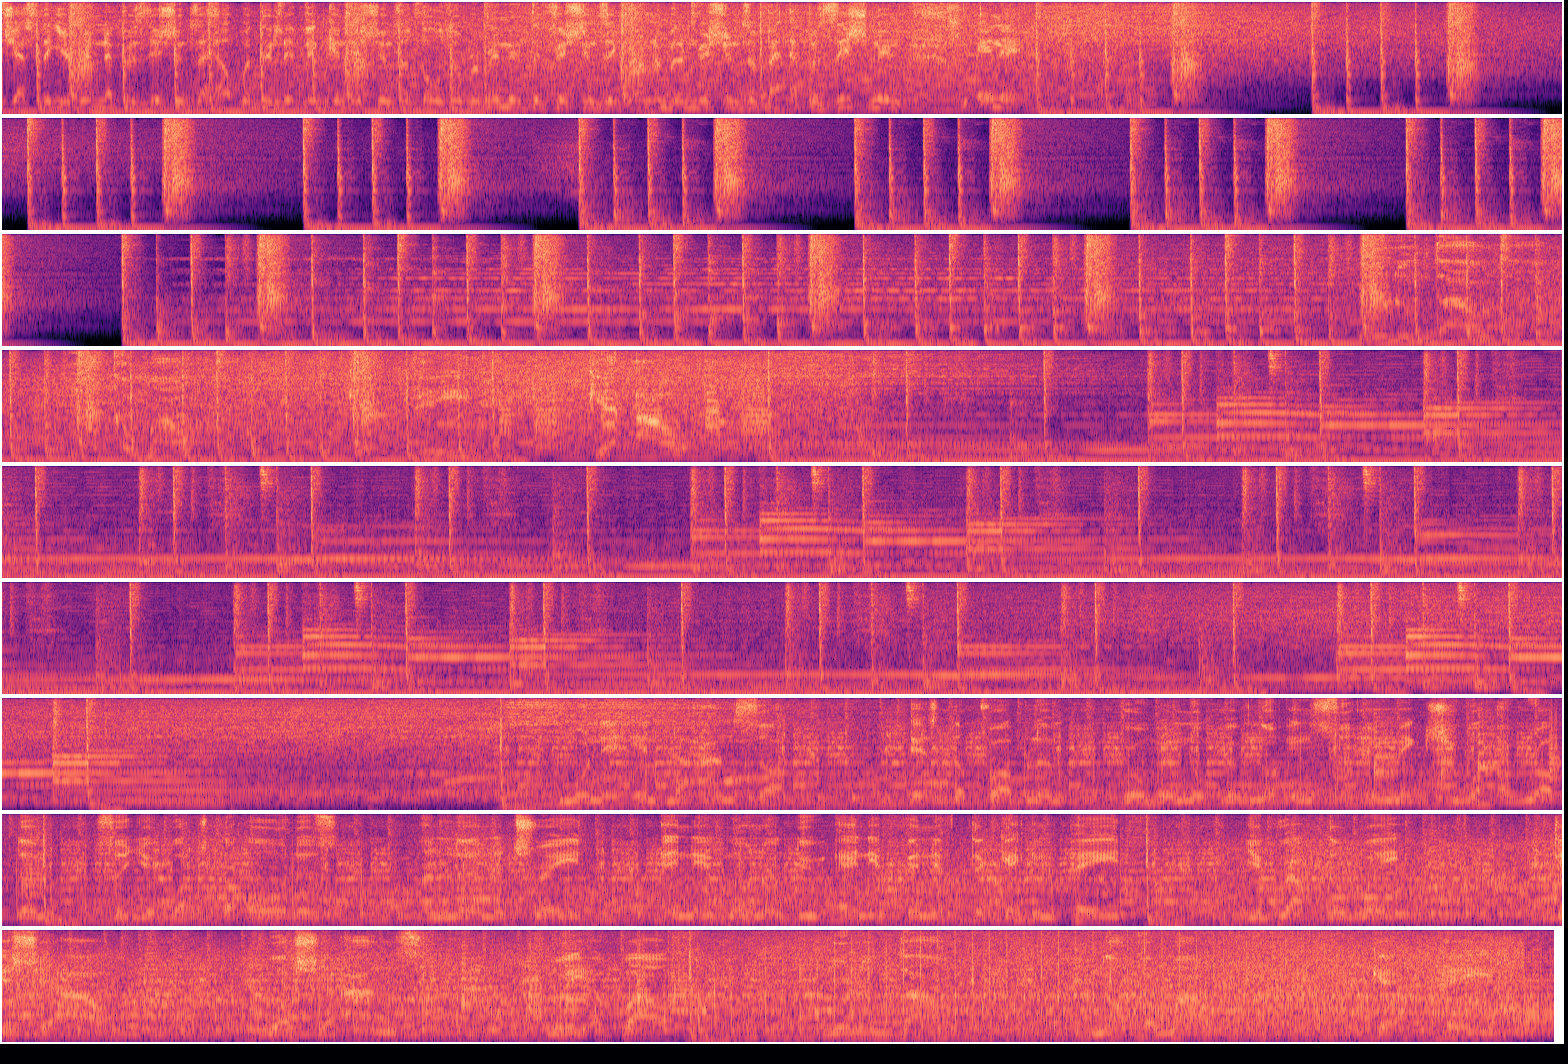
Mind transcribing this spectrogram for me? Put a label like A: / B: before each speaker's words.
A: suggest that you're in a position to help with the living conditions of those who are in the deficiency, grant them admissions, of better positioning in it.
B: get paid.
